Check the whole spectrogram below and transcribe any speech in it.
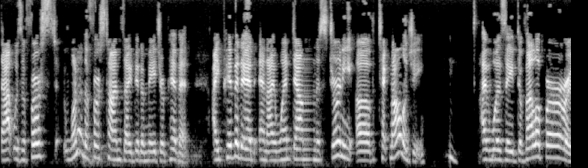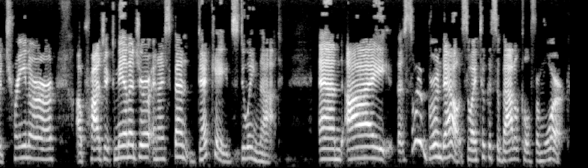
That was the first one of the first times I did a major pivot. I pivoted and I went down this journey of technology. I was a developer, a trainer, a project manager, and I spent decades doing that and I uh, sort of burned out. So I took a sabbatical from work.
